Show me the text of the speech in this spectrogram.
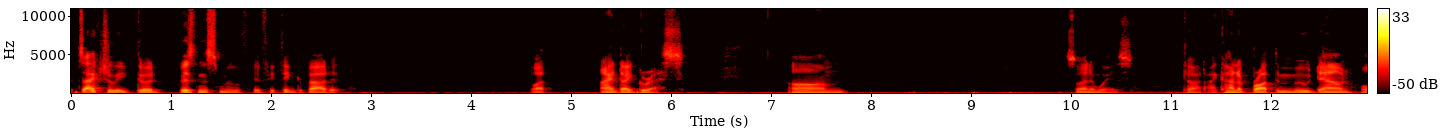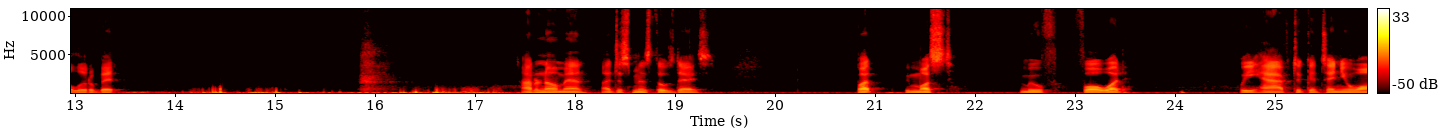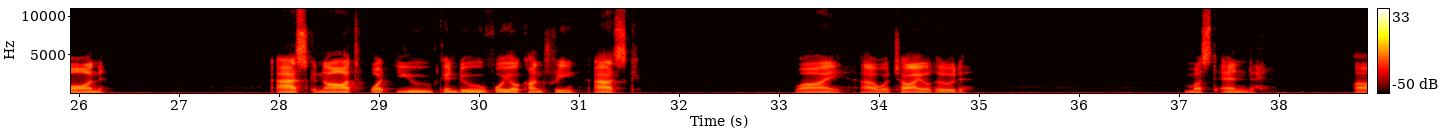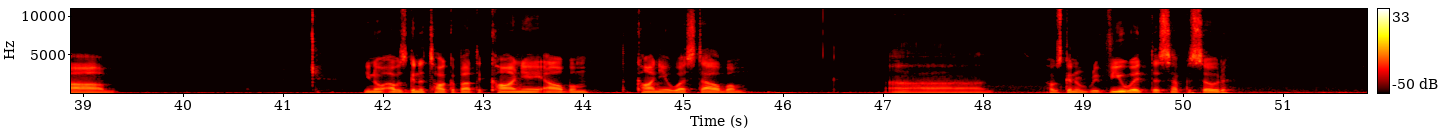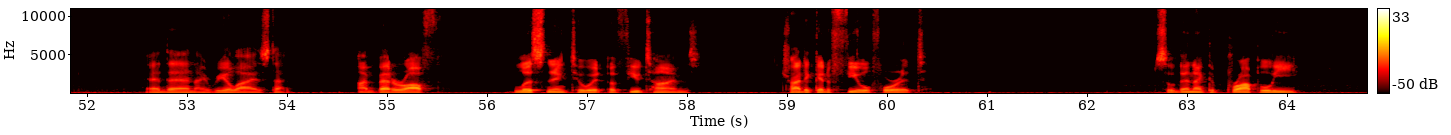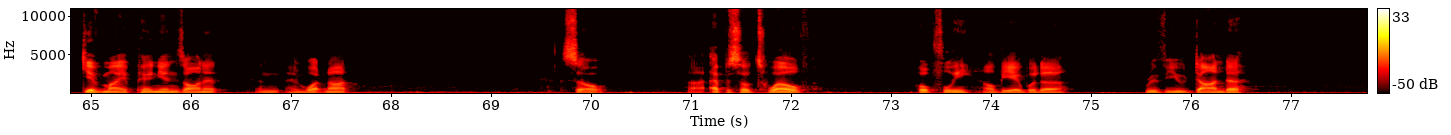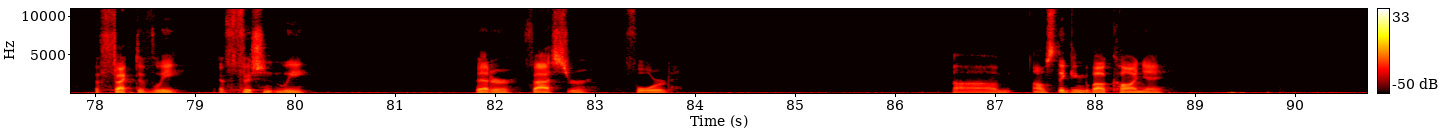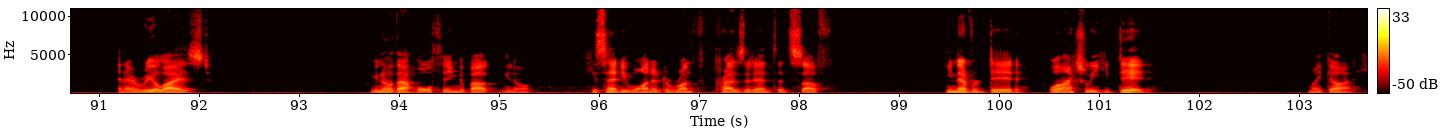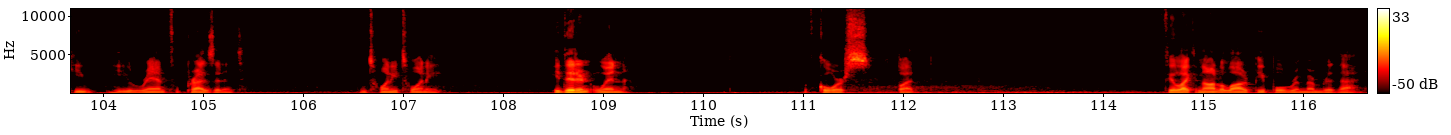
It's actually a good business move if you think about it. But I digress. Um, so, anyways, God, I kind of brought the mood down a little bit. I don't know, man. I just miss those days. But we must move forward. We have to continue on. Ask not what you can do for your country. Ask why our childhood must end. Um, you know, I was gonna talk about the Kanye album, the Kanye West album. Uh, I was gonna review it this episode, and then I realized that I'm better off listening to it a few times, try to get a feel for it, so then I could properly give my opinions on it and and whatnot. So uh, episode 12. Hopefully, I'll be able to review Donda effectively, efficiently, better, faster, forward. Um, I was thinking about Kanye, and I realized, you know, that whole thing about, you know, he said he wanted to run for president and stuff. He never did. Well, actually, he did. My God, he he ran for president in 2020. He didn't win, of course, but I feel like not a lot of people remember that.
